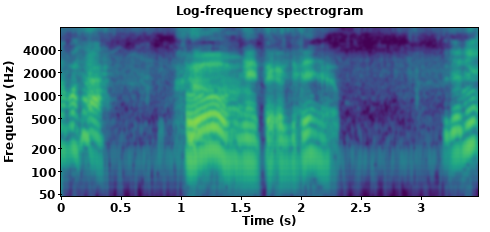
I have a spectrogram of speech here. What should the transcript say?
สมภาโอ้ใหญ่เติบอยู่เด้เดี๋ยวนี้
